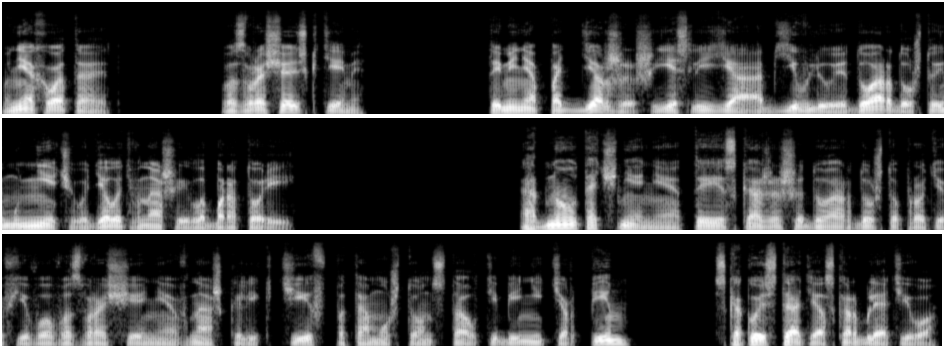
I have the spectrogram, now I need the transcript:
Мне хватает. Возвращаюсь к теме. Ты меня поддержишь, если я объявлю Эдуарду, что ему нечего делать в нашей лаборатории? Одно уточнение. Ты скажешь Эдуарду, что против его возвращения в наш коллектив, потому что он стал тебе нетерпим? С какой стати оскорблять его?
